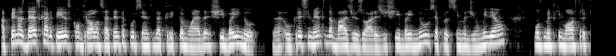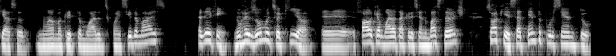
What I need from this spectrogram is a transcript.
Apenas 10 carteiras controlam 70% da criptomoeda Shiba Inu. Né? O crescimento da base de usuários de Shiba Inu se aproxima de um milhão, movimento que mostra que essa não é uma criptomoeda desconhecida mais. Mas, enfim, no resumo disso aqui, ó, é, fala que a moeda está crescendo bastante, só que 70%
